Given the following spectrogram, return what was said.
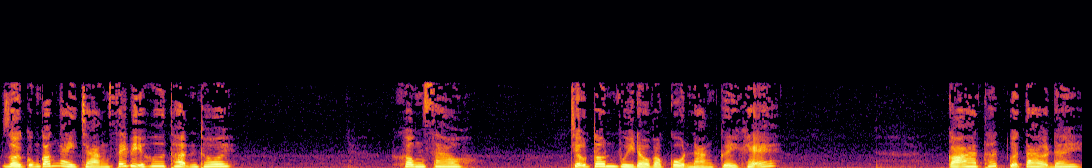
rồi cũng có ngày chàng sẽ bị hư thận thôi. Không sao. Triệu tôn vùi đầu vào cổ nàng cười khẽ. Có A thất của ta ở đây,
